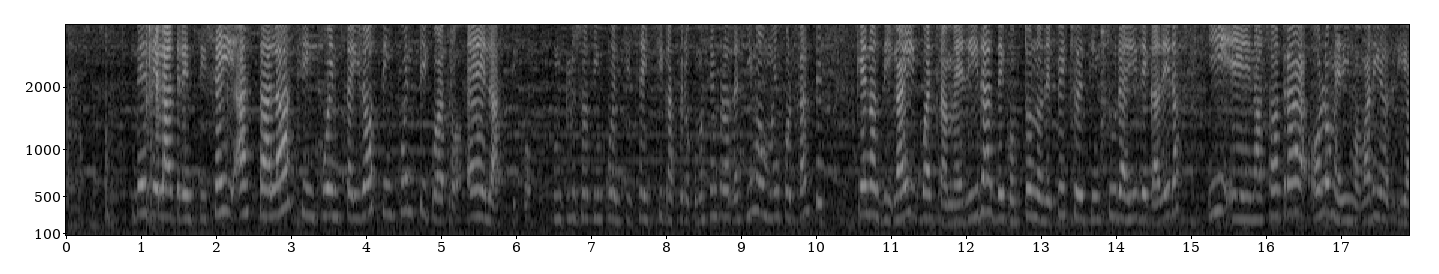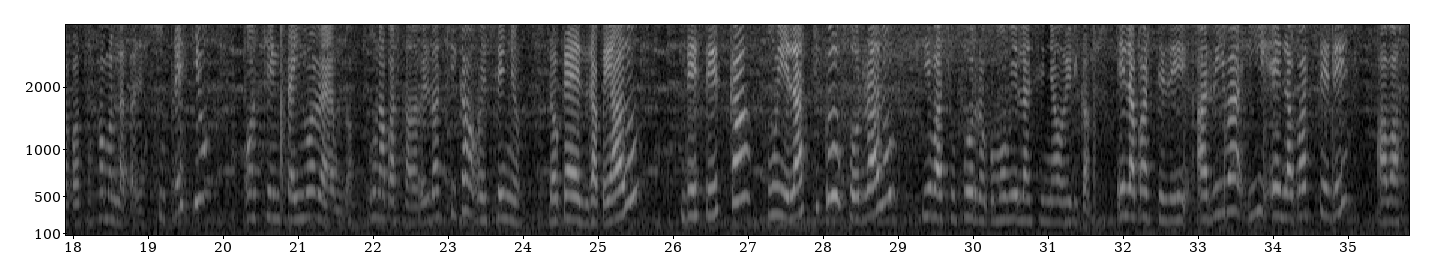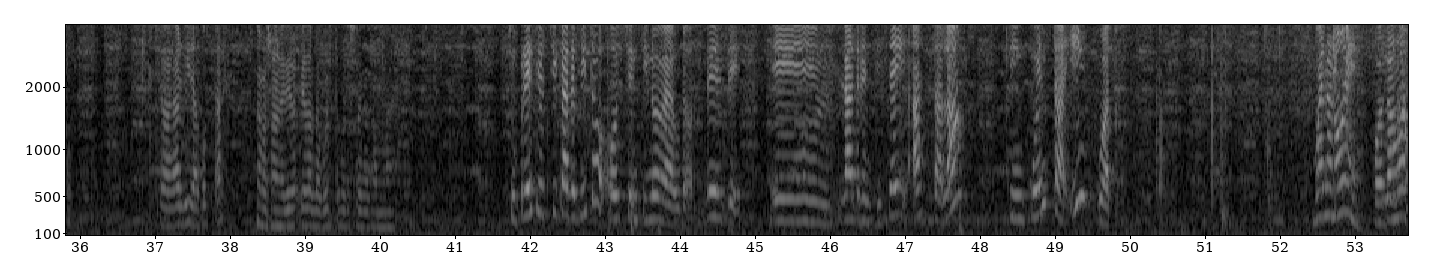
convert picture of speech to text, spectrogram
Desde la 36 hasta la 52-54 es elástico, incluso 56 chicas, pero como siempre os decimos, muy importante que nos digáis vuestras medidas de contorno de pecho, de cintura y de cadera y eh, nosotras os lo medimos, ¿vale? Y aconsejamos la talla. Su precio 89 euros, una pasada, ¿verdad chicas? Os enseño lo que es drapeado de cerca, muy elástico, forrado, lleva su forro, como bien lo ha enseñado Erika, en la parte de arriba y en la parte de abajo. Se me había olvidado cortar. No pasa nada, voy a dar la vuelta para que salga con más. Su precio, chicas, repito, 89 euros. Desde eh, la 36 hasta la 54. Bueno, Noé, pues damos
